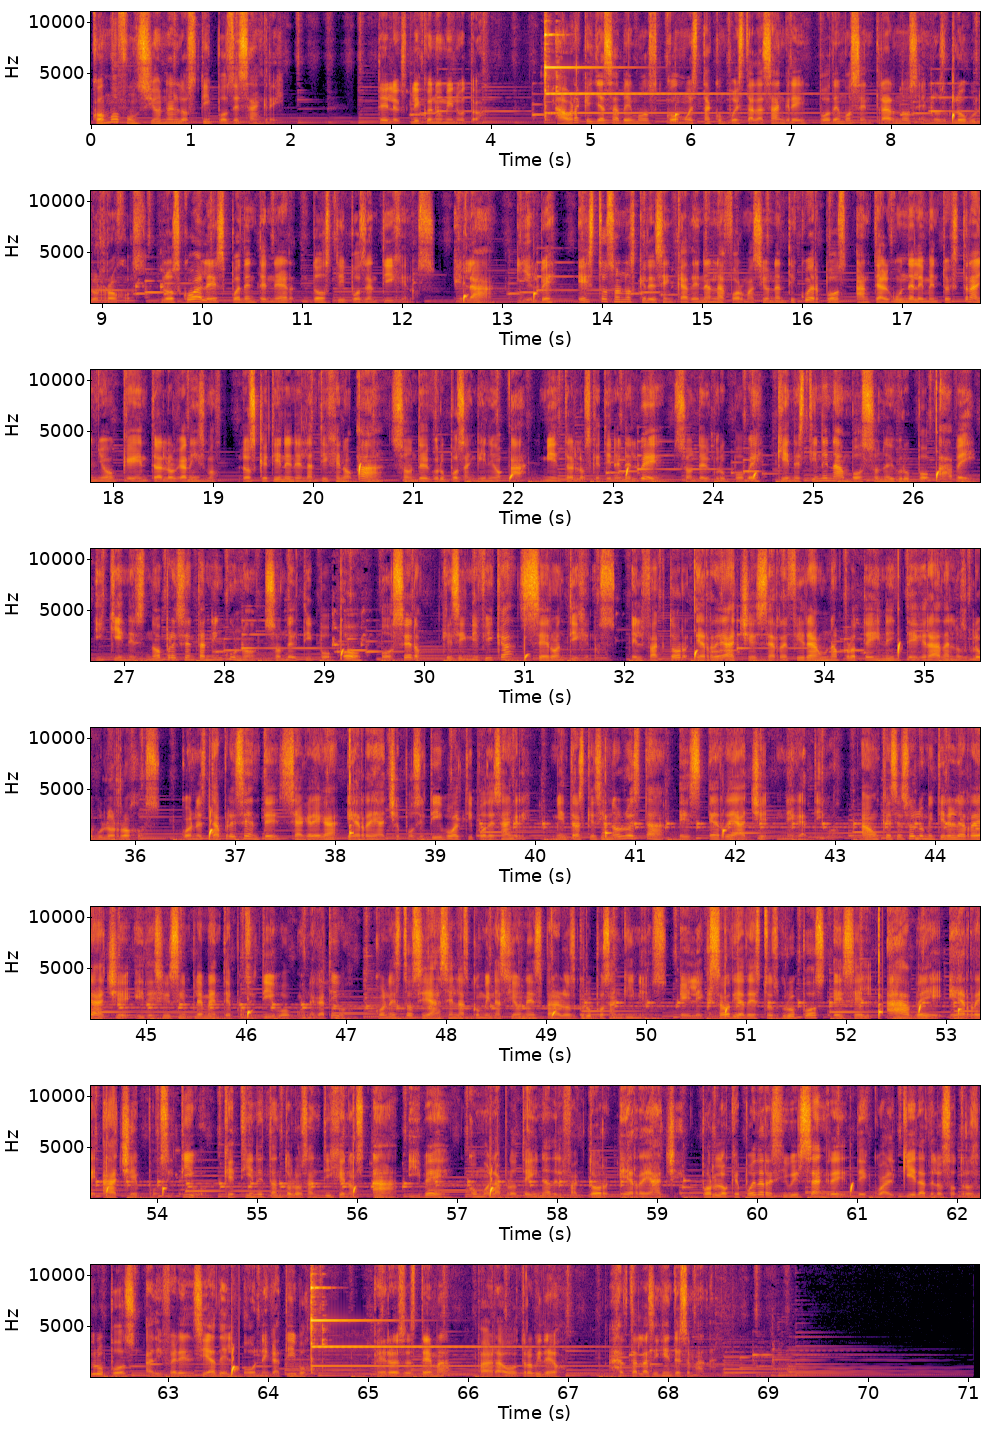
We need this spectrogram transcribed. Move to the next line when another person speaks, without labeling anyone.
¿Cómo funcionan los tipos de sangre? Te lo explico en un minuto. Ahora que ya sabemos cómo está compuesta la sangre, podemos centrarnos en los glóbulos rojos, los cuales pueden tener dos tipos de antígenos, el A y el B. Estos son los que desencadenan la formación de anticuerpos ante algún elemento extraño que entra al organismo. Los que tienen el antígeno A son del grupo sanguíneo A, mientras los que tienen el B son del grupo B. Quienes tienen ambos son del grupo AB y quienes no presentan ninguno son del tipo O o cero, que significa cero antígenos. El factor RH se refiere a una proteína integrada en los glóbulos rojos. Cuando está presente, se agrega RH positivo al tipo de sangre, mientras que si no lo está, es RH negativo. Aunque se suele omitir el RH y decir simplemente positivo o negativo. Con esto se hacen las combinaciones para los grupos sanguíneos. El exodia de estos grupos es el ABRH positivo, que tiene tanto los antígenos A y B como la proteína del factor RH, por lo que puede recibir sangre de cualquiera de los otros grupos a diferencia del O negativo. Pero ese es tema para otro video. Hasta la siguiente semana.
